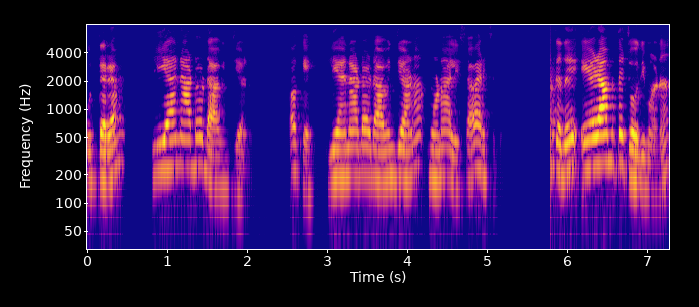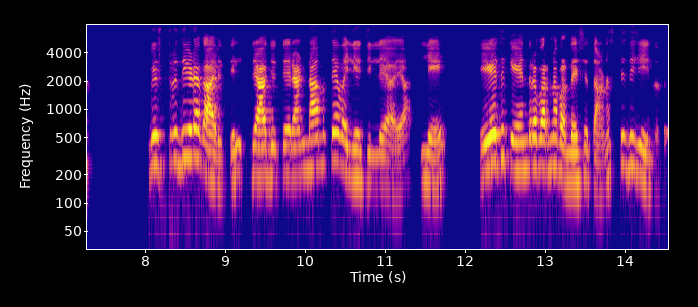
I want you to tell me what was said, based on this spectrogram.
ഉത്തരം ലിയാനാർഡോ ഡാവിഞ്ചിയാണ് ഓക്കെ ലിയാനാർഡോ ഡാവിഞ്ചിയാണ് മൊണാലിസ വരച്ചത്. അടുത്തത് ഏഴാമത്തെ ചോദ്യമാണ്. വിസ്തൃതിയുടെ കാര്യത്തിൽ രാജ്യത്തെ രണ്ടാമത്തെ വലിയ ജില്ലയായ ലേ ഏത് കേന്ദ്രഭരണ പ്രദേശത്താണ് സ്ഥിതി ചെയ്യുന്നത്?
